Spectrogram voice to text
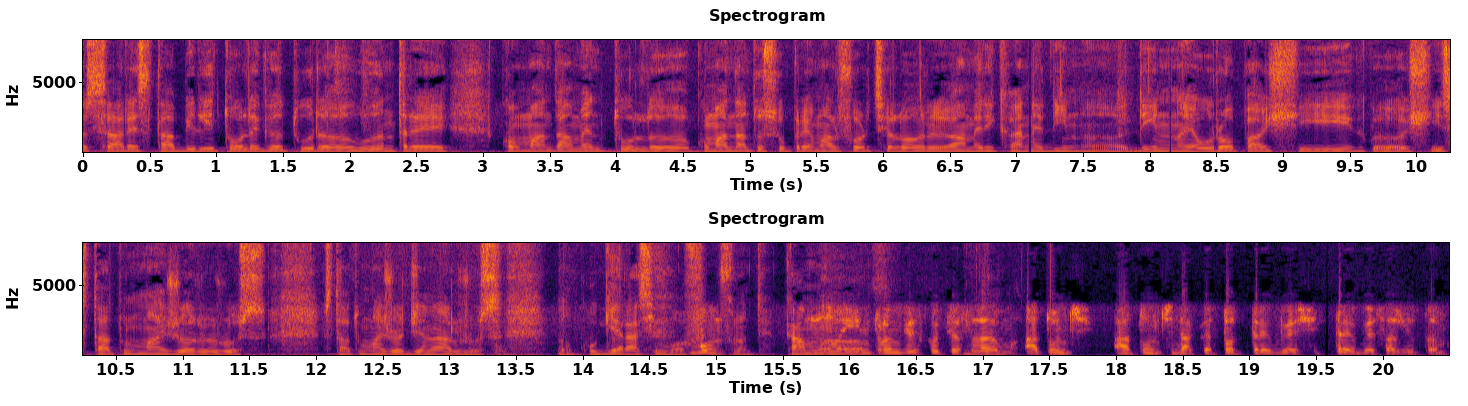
s-a restabilit o legătură între comandamentul, uh, comandantul suprem al forțelor americane din, uh, din Europa și, și statul major rus, statul major general rus, cu Gerasimov Bun. în frunte. Cam, nu intru în discuție, să da. dăm atunci, atunci, dacă tot trebuie și trebuie să ajutăm,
